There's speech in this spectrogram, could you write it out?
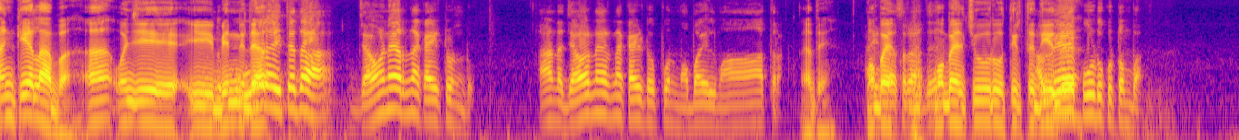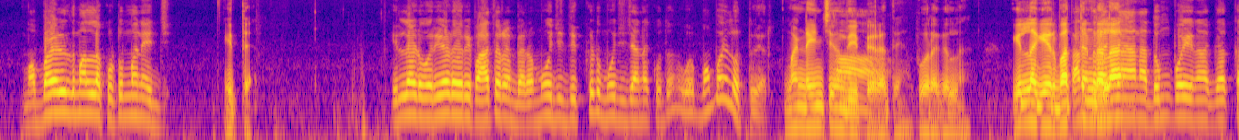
ನಂಕೆ ಲಾಭ. ಒಂಜಿ ಈ ಬೆನ್ನಿದ ಐತದ ಜವಣೇರ್ನ ಕೈಟುಂಡು. ಆಂಡ ಜವಣೇರ್ನ ಕೈಟ್ ಮೊಬೈಲ್ ಮಾತ್ರ. ಅದೇ. ಮೊಬೈಲ್? ಮೊಬೈಲ್ ಚೂರು ಅವೇ ಕೂಡು ಕುಟುಂಬ. ಮೊಬೈಲ್ ಮಲ್ಲ ಕುಟುಂಬನೇ ಹೆಜ್ಜಿ. ಇತ್ತೆ. ಇಲ್ಲಡು ಒರಿಯಡೋರಿ ಪಾತ್ರ ಬೇರೆ ಮೂಜಿ ದಿಕ್ಕಡು ಮೂಜಿ ಜನಕ್ಕೂ ಮೊಬೈಲ್ ಒತ್ತುವೇರು ಮಂಡ ಇಂಚಿನ ದೀಪ ಇರತ್ತೆ ಪೂರಗಲ್ಲ. ಇಲ್ಲ ಗೇರ್ ಬತ್ತಂಡಲ ತಂತ್ರಜ್ಞಾನ ಗಕ್ಕ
